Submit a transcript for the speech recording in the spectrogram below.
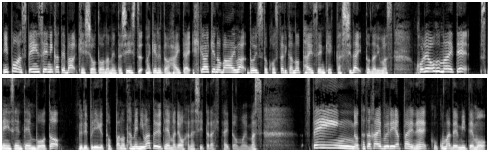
日本はスペイン戦に勝てば決勝トーナメント進出、負けると敗退、引き分けの場合はドイツとコスタリカの対戦結果次第となります。これを踏まえて、スペイン戦展望とグループリーグ突破のためにはというテーマでお話しいただきたいと思います。スペインの戦いぶり、やっぱりね、ここまで見ても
